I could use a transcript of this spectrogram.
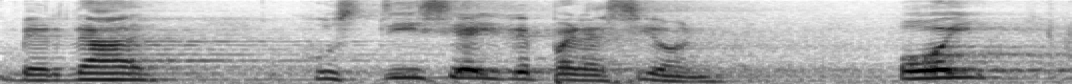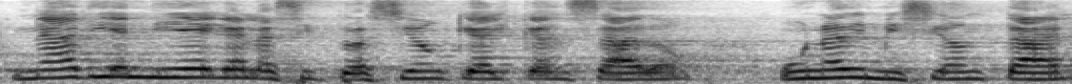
verdad, justicia y reparación. Hoy nadie niega la situación que ha alcanzado una dimensión tal,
